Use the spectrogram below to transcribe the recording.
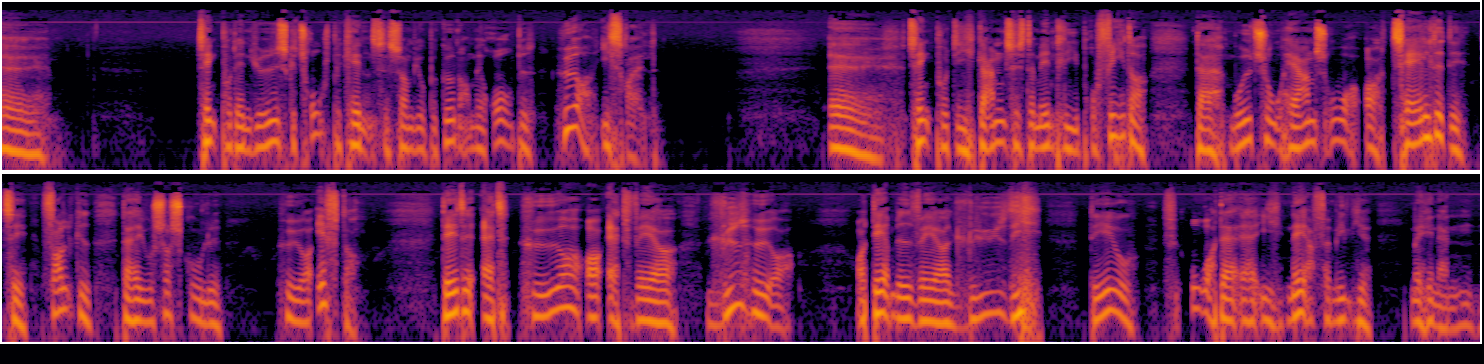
Øh, tænk på den jødiske trosbekendelse, som jo begynder med råbet, Hør Israel. Øh, tænk på de gamle testamentlige profeter, der modtog Herrens ord og talte det til folket, der jo så skulle høre efter. Dette at høre og at være lydhør og dermed være lydig, det er jo ord, der er i nær familie med hinanden.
